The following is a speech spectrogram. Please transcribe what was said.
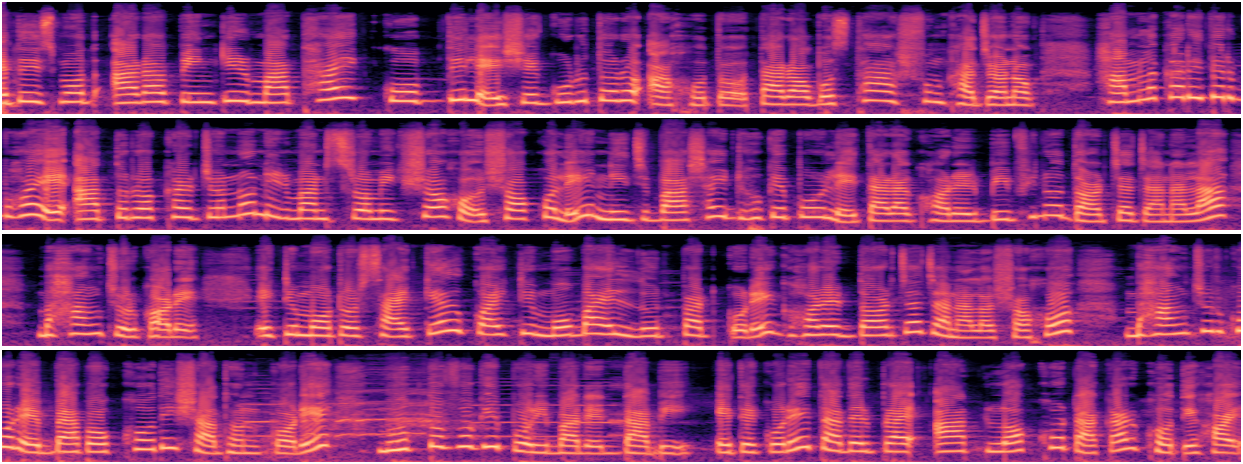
এতে ইসমত আরা পিঙ্কির মাথায় কোপ দিলে সে গুরুতর আহত। তার অবস্থা আশঙ্কাজনক। হামলাকারীদের ভয়ে আত্মরক্ষার জন্য নির্মাণ শ্রমিক সহ সকলে নিজ বাসায় ঢুকে পড়লে তারা ঘরের বিভিন্ন দরজা জানালা ভাঙচুর করে। একটি মোটর সাইকেল কয়েকটি মোবাইল লুটপাট করে ঘরের দরজা জানালা সহ ভাঙচুর করে ব্যাপক ক্ষতি সাধন করে ভুক্তভোগী পরিবারের দাবি। এতে করে তাদের প্রায় আট লক্ষ টাকার ক্ষতি হয়।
